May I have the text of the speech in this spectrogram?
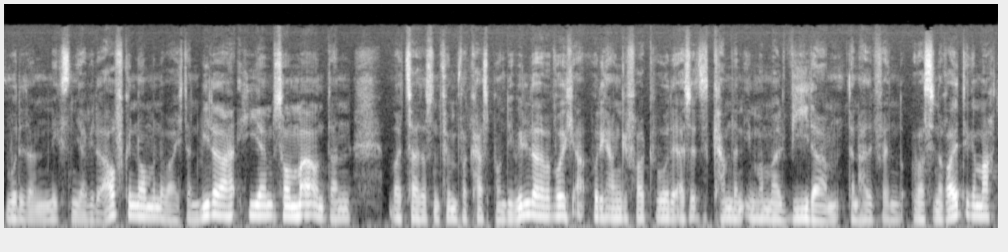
wurde dann im nächsten Jahr wieder aufgenommen, da war ich dann wieder hier im Sommer und dann war 2005 Kasper und die Wilder, wo ich, wo ich angefragt wurde. Also das kam dann immer mal wieder. Dann habe ich was in Reute gemacht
